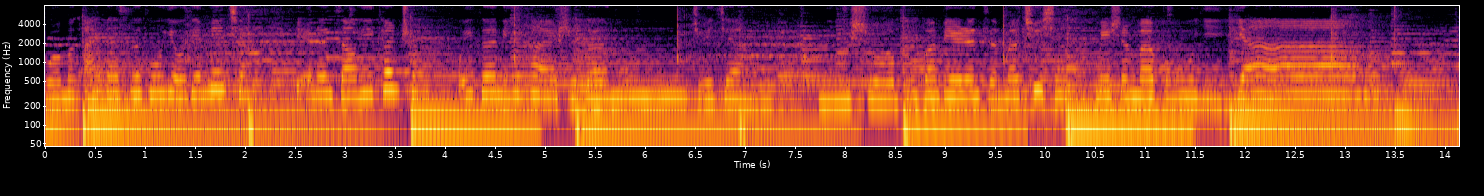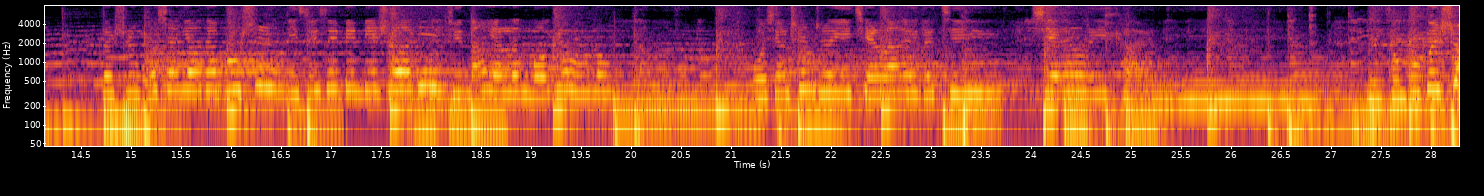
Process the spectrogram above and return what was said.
我们爱的似乎有点勉强，别人早已看穿，为何你还是很倔强？你说不管别人怎么去想，没什么不一样。可是我想要的不是你随随便便说一句那样冷漠又容。我想趁着一切来得及，先离开你。你从不会说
